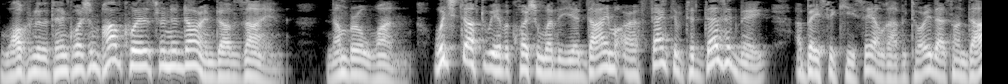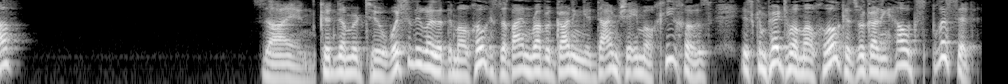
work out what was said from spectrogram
Welcome to the 10 question pop quiz for Nedarim Daf Zayin. Number one. Which stuff do we have a question whether Yadayim are effective to designate a beis hakisei, a lavatory? That's on Daf. Zayin. Good number two. Which of the one that the Machlokas Ein Rub regarding Yadayim She'im Chichos is compared to a Machlokas regarding how explicit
